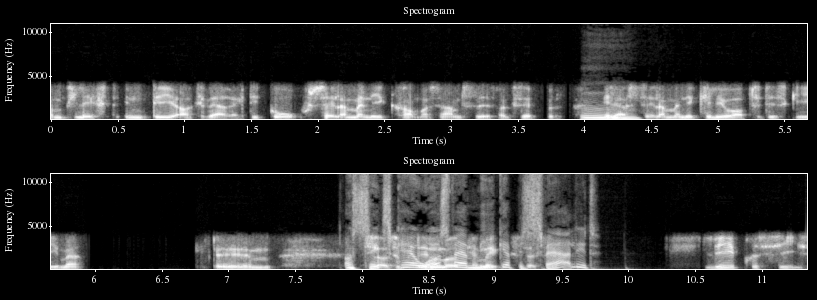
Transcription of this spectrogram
komplekst end det, og kan være rigtig god, selvom man ikke kommer samtidig, for eksempel. Mm. Eller selvom man ikke kan leve op til det schema. Øhm, og sex så, kan jo også være mega besværligt. Lige præcis.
